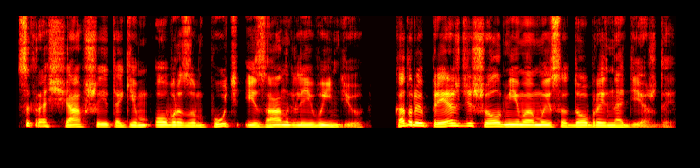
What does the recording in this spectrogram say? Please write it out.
сокращавшие таким образом путь из Англии в Индию, который прежде шел мимо мыса Доброй Надежды.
